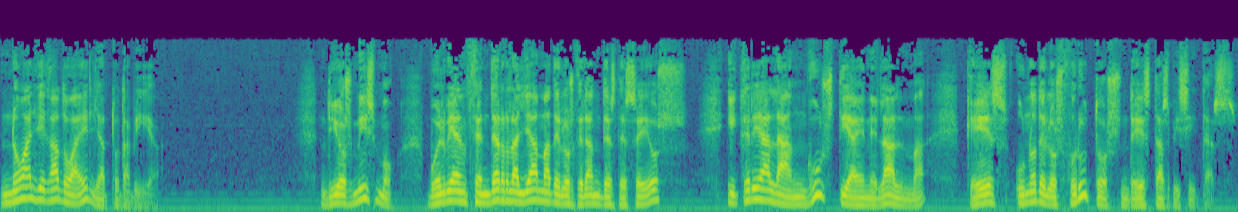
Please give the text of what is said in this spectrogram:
No ha llegado a ella todavía. Dios mismo vuelve a encender la llama de los grandes deseos y crea la angustia en el alma, que es uno de los frutos de estas visitas.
